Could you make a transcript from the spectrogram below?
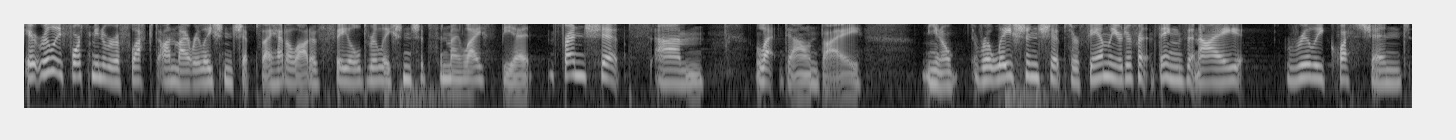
it really forced me to reflect on my relationships. I had a lot of failed relationships in my life, be it friendships, um, let down by, you know, relationships or family or different things. And I really questioned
